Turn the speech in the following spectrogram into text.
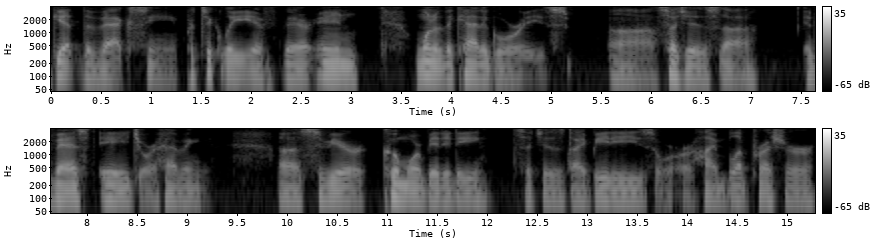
get the vaccine, particularly if they're in one of the categories, uh, such as uh, advanced age or having uh, severe comorbidity, such as diabetes or high blood pressure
